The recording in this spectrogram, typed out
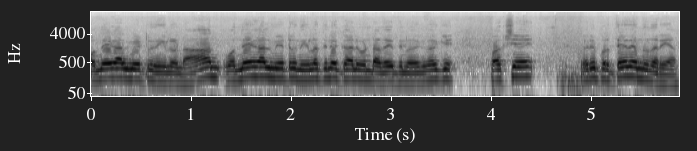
ഒന്നേകാൽ മീറ്റർ നീളമുണ്ട്. ആ ഒന്നേകാൽ മീറ്റർ നീളത്തിനേക്കാളും ഉണ്ട് അദ്ദേഹത്തിന്. നോക്കി പക്ഷേ ഒരു പ്രത്യേകത എന്തെന്നറിയാം?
